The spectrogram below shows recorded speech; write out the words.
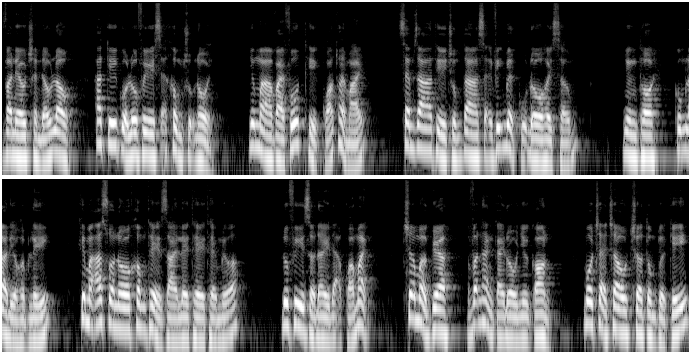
Và nếu chiến đấu lâu, Haki của Luffy sẽ không trụ nổi. Nhưng mà vài phút thì quá thoải mái. Xem ra thì chúng ta sẽ vĩnh biệt cụ đô hơi sớm. Nhưng thôi, cũng là điều hợp lý, khi mà Asuano không thể dài lê thề thêm nữa. Luffy giờ đây đã quá mạnh. Chưa mở kia, vẫn hành Kaido như con. một trẻ trâu chưa tung tuổi kỹ,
